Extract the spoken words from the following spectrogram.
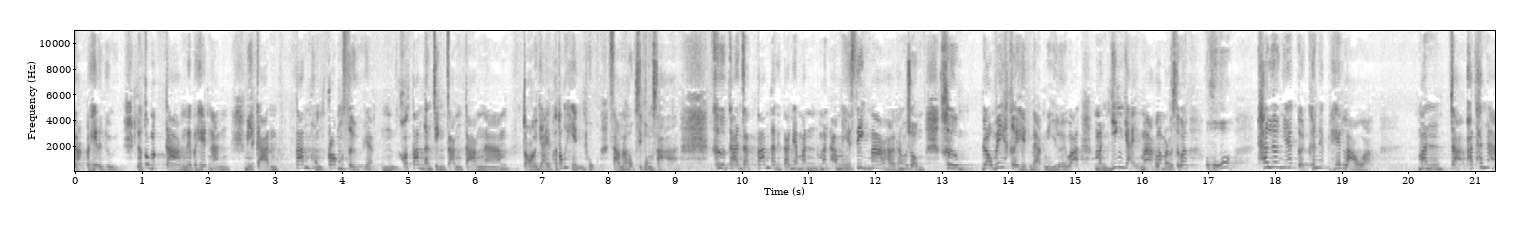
จากประเทศอื่นๆ แล้วก็มากางในประเทศนั้น มีการตั้งของกล้องสื่อเนี่ยเขาตั้งกันจริงจังกลางน้ำจอใหญ่เพราะต้องเห็นทุก 360 องศา คือการจัดตั้งการติดตั้งเนี่ยมันมัน Amazing มากค่ะท่านผู้ชม คือเราไม่เคยเห็นแบบนี้เลยว่า มันยิ่งใหญ่มากแล้วมันรู้สึกว่าโอ้โห ถ้าเรื่องนี้เกิดขึ้นในประเทศเราอะ มันจะพัฒนา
